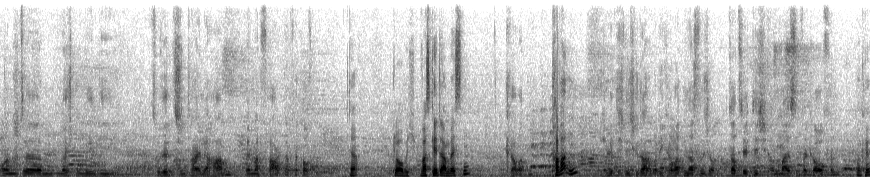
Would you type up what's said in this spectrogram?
und ähm, möchten unbedingt die zusätzlichen Teile haben. Wenn man fragt, dann verkauft man. ja glaube ich. Was geht da am besten? Krawatten. Krawatten? Ich hätte ich nicht gedacht, aber die Krawatten lassen sich auch tatsächlich am meisten verkaufen. Okay.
